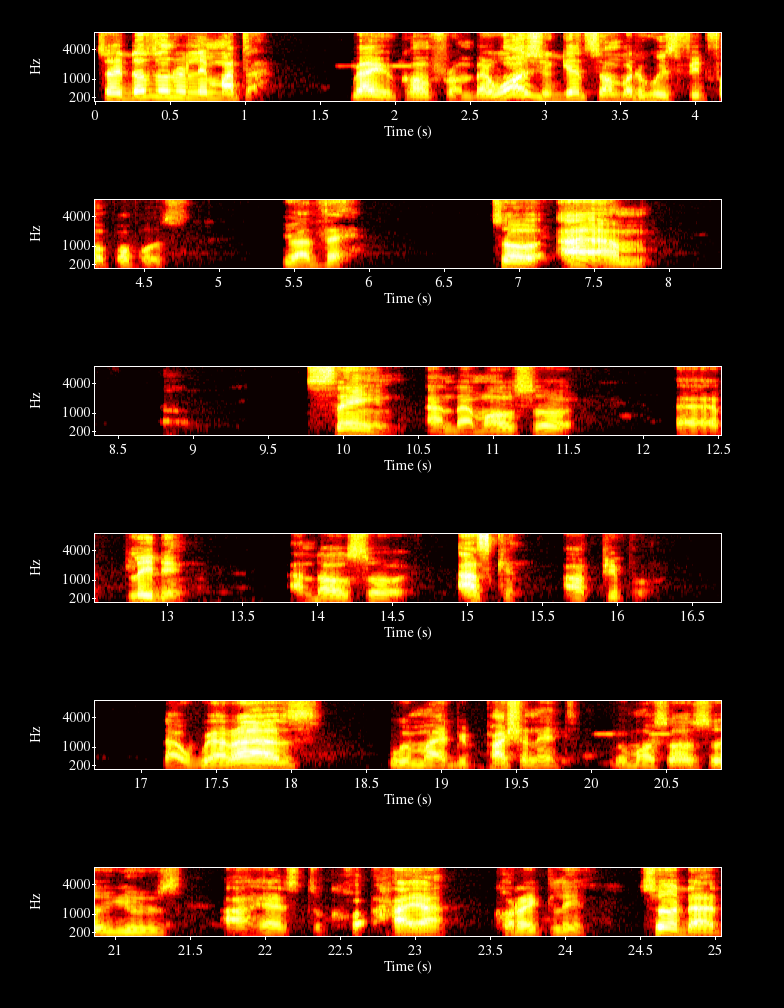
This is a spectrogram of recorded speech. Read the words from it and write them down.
So it doesn't really matter where you come from. But once you get somebody who is fit for purpose, you are there. So I am saying, and I'm also uh, pleading, and also asking our people that whereas we might be passionate, we must also use our heads to hire correctly so that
